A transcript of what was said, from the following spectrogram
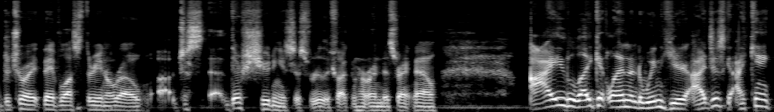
Detroit they've lost three in a row. Uh, just uh, their shooting is just really fucking horrendous right now. I like Atlanta to win here. I just I can't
